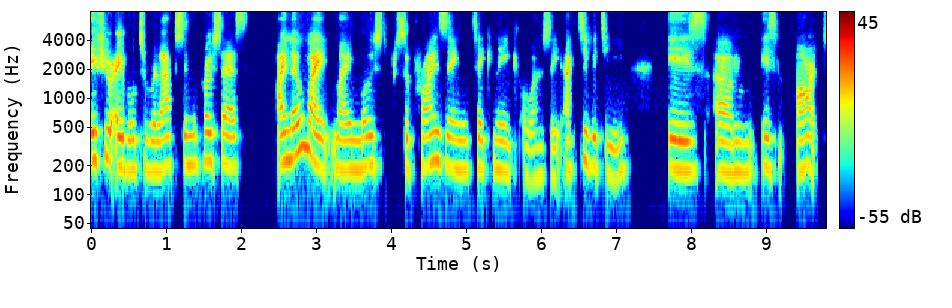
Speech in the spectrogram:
If you're able to relax in the process, I know my my most surprising technique or I say activity is um, is art.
